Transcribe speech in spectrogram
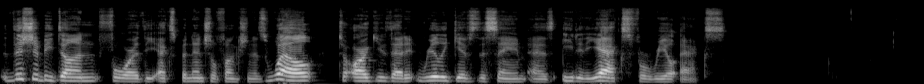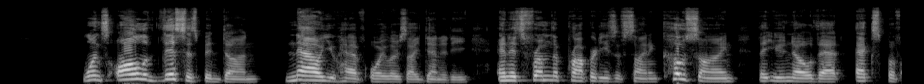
This should be done for the exponential function as well to argue that it really gives the same as e to the x for real x. Once all of this has been done, now you have Euler's identity, and it's from the properties of sine and cosine that you know that exp of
